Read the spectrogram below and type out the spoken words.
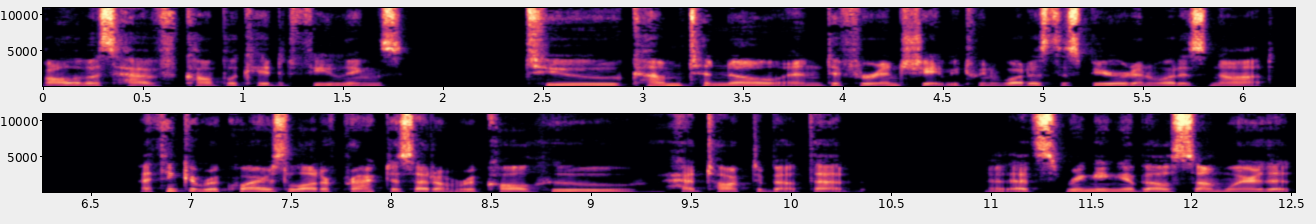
All of us have complicated feelings to come to know and differentiate between what is the spirit and what is not. I think it requires a lot of practice. I don't recall who had talked about that. That's ringing a bell somewhere that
